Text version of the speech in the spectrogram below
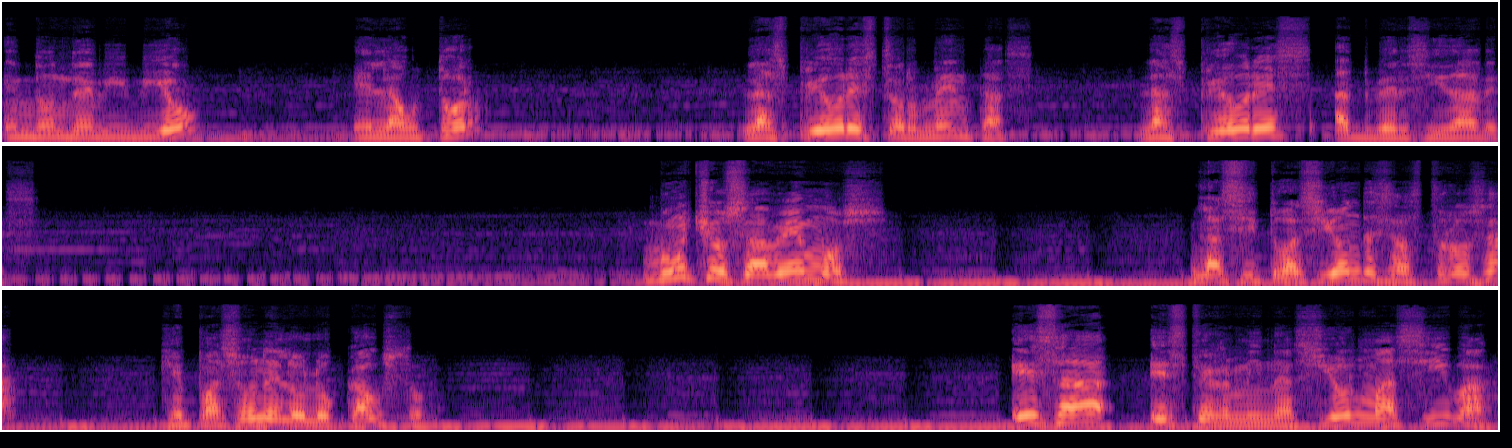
en donde vivió el autor las peores tormentas, las peores adversidades. Muchos sabemos la situación desastrosa que pasó en el holocausto. Esa exterminación masiva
